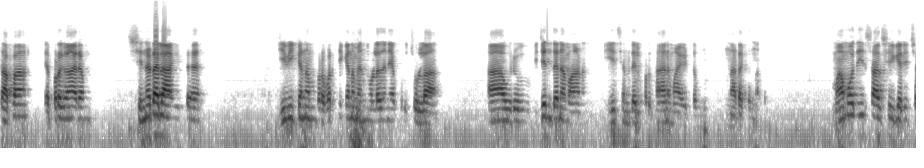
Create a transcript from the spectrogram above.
സഭ എപ്രകാരം സിനഡലായിട്ട് ജീവിക്കണം പ്രവർത്തിക്കണം എന്നുള്ളതിനെ കുറിച്ചുള്ള ആ ഒരു വിചിന്തനമാണ് ഈ സിനഡിൽ പ്രധാനമായിട്ടും നടക്കുന്നത്. മാമോദീസ സ്വീകരിച്ച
